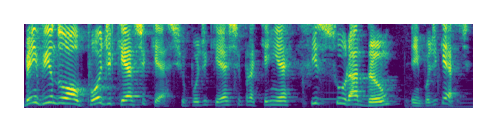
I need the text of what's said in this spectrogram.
Bem-vindo ao Podcast Cast, o podcast para quem é fissuradão em podcast.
